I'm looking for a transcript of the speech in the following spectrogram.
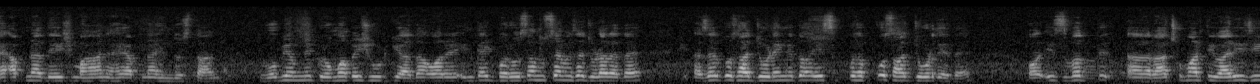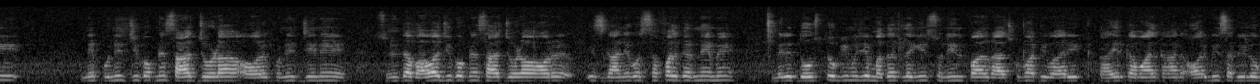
है, अपना देश महान है, अपना हिंदुस्तान। वो भी हमने क्रोमा पे शूट किया था और इनका एक भरोसा मुझसे हमेशा जुड़ा रहता है अजहर को साथ जोड़ेंगे तो इस सबको साथ जोड़ देता है। और इस वक्त राजकुमार तिवारी जी ने पुनीत जी को अपने साथ जोड़ा और पुनीत जी ने सुनीता बाबा जी को अपने साथ जोड़ा और इस गाने को सफल करने में मेरे दोस्तों की मुझे मदद लगी। सुनील पाल, राजकुमार तिवारी, ताहिर कमाल खान और भी सभी लोग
